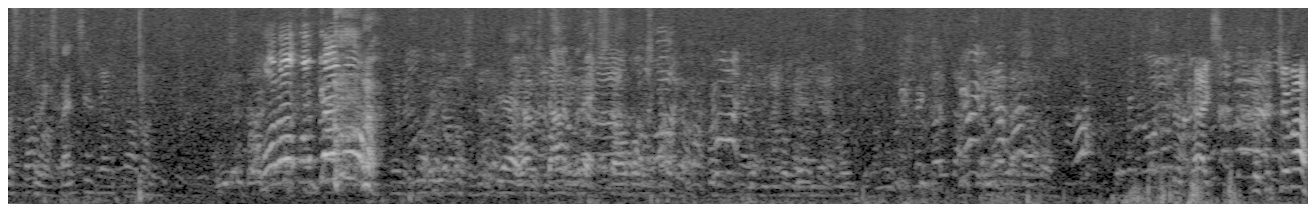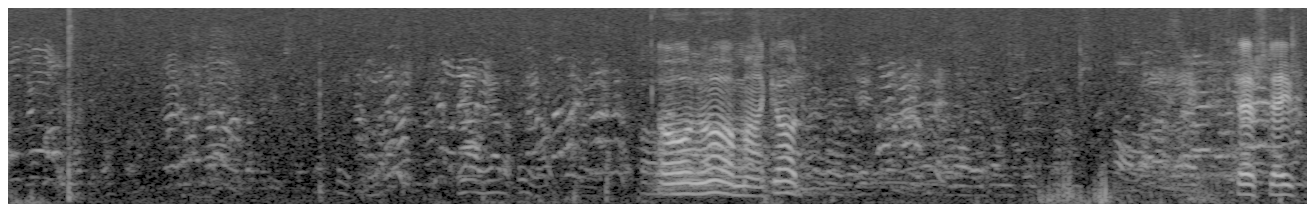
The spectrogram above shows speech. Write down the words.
was too expensive. One up, one gamble! Yeah, that was down with it. Starbucks. Good case. Look at Jimmer. Oh no, my God. Save Steve.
